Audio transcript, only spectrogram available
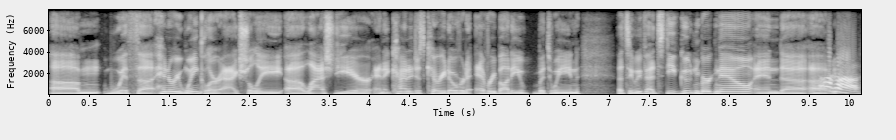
um, with uh, Henry Winkler actually uh, last year, and it kind of just carried over to everybody between. Let's see, we've had Steve Guttenberg now, and uh, uh, Ah.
